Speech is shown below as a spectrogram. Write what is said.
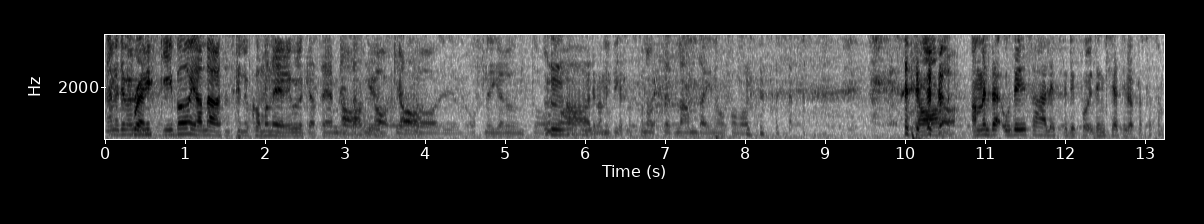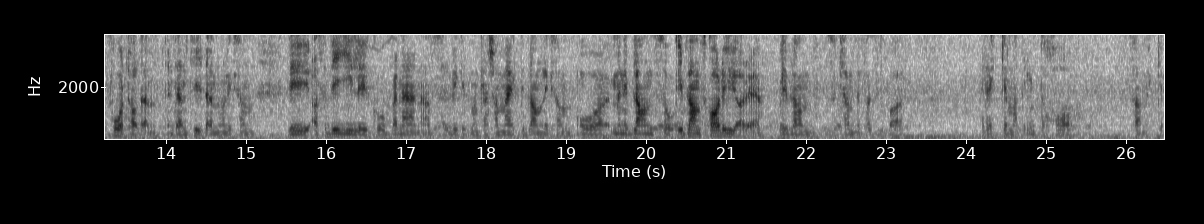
nej, men det var mycket i början där att det skulle komma ner i olika scenbitar Ja, från gud, taket ja. och, och flyga runt. Och, Mm. och, Ja, så det var mycket som på skulle något sätt landa i någon form av... ja. ja men det, och det är så härligt för det får, den kreativa processen får ta den, den tiden. Och liksom, det är, alltså vi gillar ju att gå bananas, vilket man kanske har märkt ibland. Liksom. Och, men ibland, så, ibland ska det ju göra det. Och ibland så kan det faktiskt bara räcka med att inte ha för mycket.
